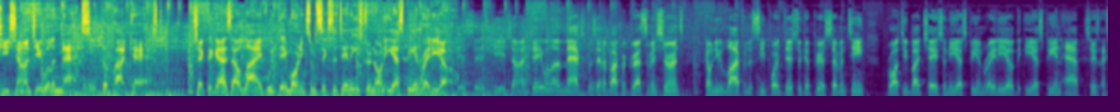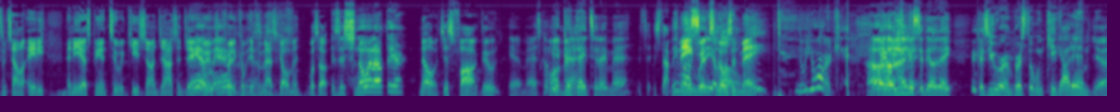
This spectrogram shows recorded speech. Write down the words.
Keyshawn, J. Will, and Max, the podcast. Check the guys out live weekday mornings from 6 to 10 Eastern on ESPN Radio. This is Keyshawn, J. Will, and Max, presented by Progressive Insurance, coming to you live from the Seaport District at Pier 17. Brought to you by Chase on ESPN Radio, the ESPN app, Sirius XM Channel 80, and ESPN 2 with Keyshawn Johnson, Jay Damn, Williams, man. Freddie Coleman, and Max Kellerman. What's up? Is it snowing out there? No, it's just fog, dude. Yeah, man, it's gonna Come be a good man. day today, man. It's, it's not Leave Maine where it snows in. May. New York. Uh, wait, wait, I- you missed it the other day because you were in Bristol when Key got in. yeah.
